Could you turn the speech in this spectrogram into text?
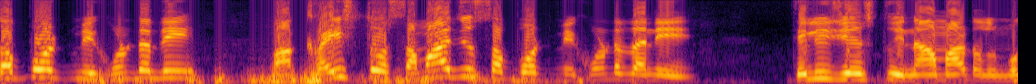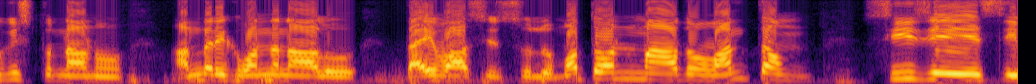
సపోర్ట్ మీకు ఉంటుంది మా క్రైస్తవ సమాజం సపోర్ట్ మీకు ఉండదని తెలియజేస్తూ ఈ నా మాటలు ముగిస్తున్నాను. అందరికి వందనాలు దైవాశిస్సులు. మతోన్మాదం అంతం సిజేఏసి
